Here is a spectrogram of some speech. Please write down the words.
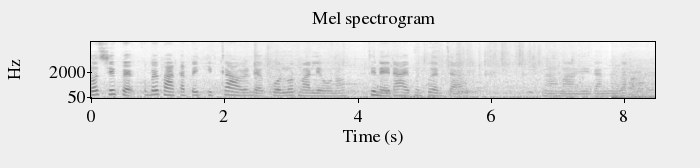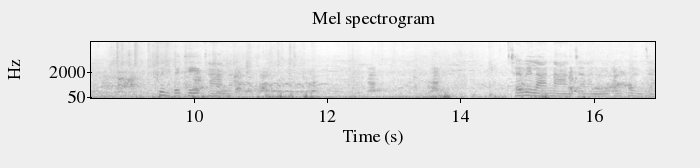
รถซิกแพคก็ไม่พากันไปกินข้าวแล้วแหละกลัวรถมาเร็วเนาะที่ไหนได้เพื่อนๆจ๋ามามาอีกกันนึงละขึ้นไปเทคานละใช้เวลานานจ้ะอันนี้เพื่อนๆจ้ะ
